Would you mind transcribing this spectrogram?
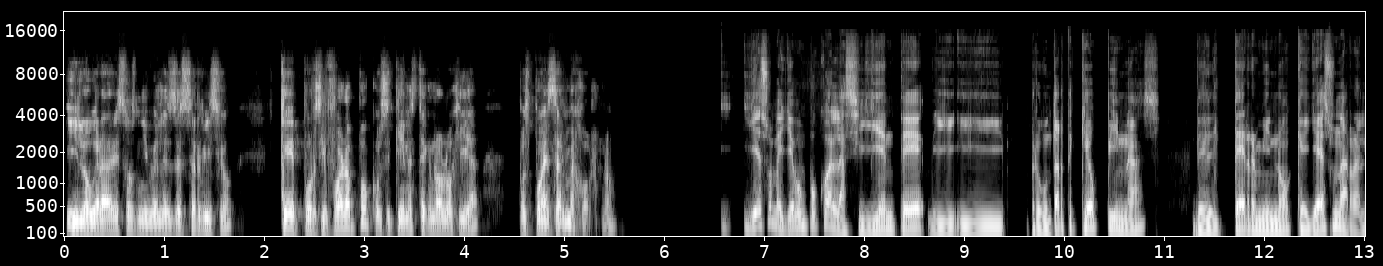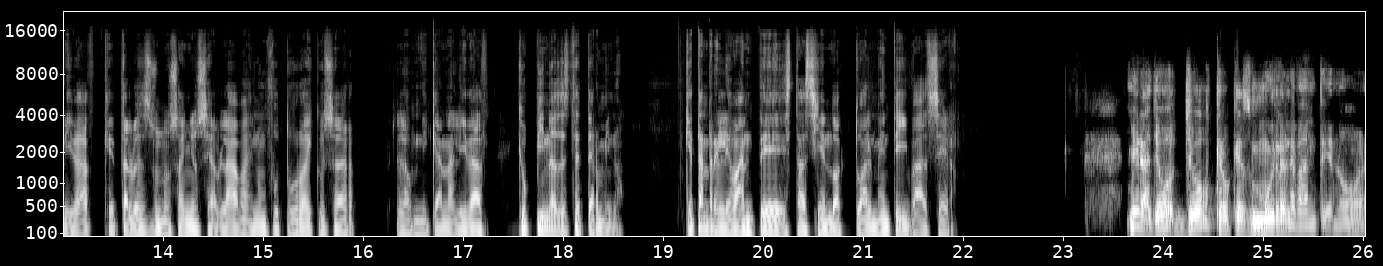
y lograr esos niveles de servicio que por si fuera poco, si tienes tecnología, pues pueden ser mejor, ¿no? Y, eso me lleva un poco a la siguiente y, preguntarte qué opinas del término que ya es una realidad, que tal vez hace unos años se hablaba, en un futuro hay que usar la omnicanalidad. ¿Qué opinas de este término? ¿Qué tan relevante está siendo actualmente y va a ser? Mira, yo, yo creo que es muy relevante, ¿no?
